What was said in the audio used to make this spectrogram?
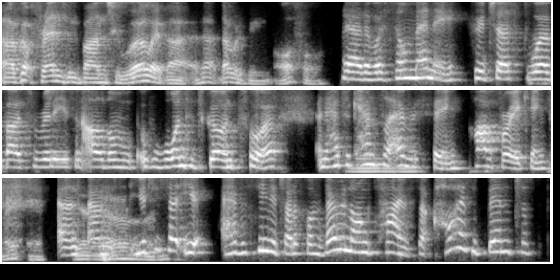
I've got friends in bands who were like that, and that, that would have been awful. Yeah, there were so many who just were about to release an album, who wanted to go on tour and had to cancel Yeah. everything. Heartbreaking. Right? And Yeah, and you just said you haven't seen each other for a very long time. So how has it been just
